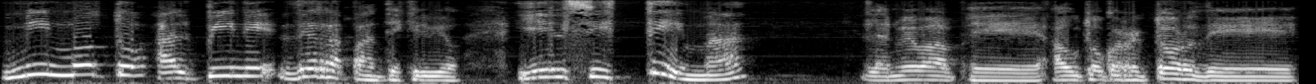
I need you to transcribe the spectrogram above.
Mi moto alpine derrapante escribió. Y el sistema, la nueva eh, autocorrector de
